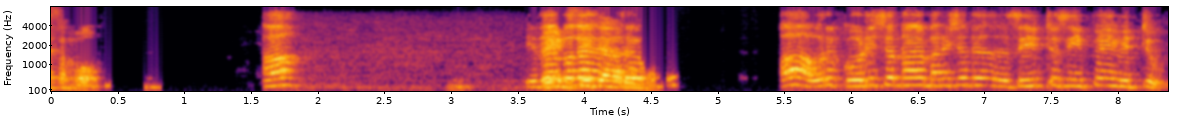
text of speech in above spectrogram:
സംഭവം. ആ. ഇതേപോലെ. ആ ഒരു കോടീശ്വരനായ മനുഷ്യന്റെ സീറ്റ് സി പി ഐ വിറ്റു.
